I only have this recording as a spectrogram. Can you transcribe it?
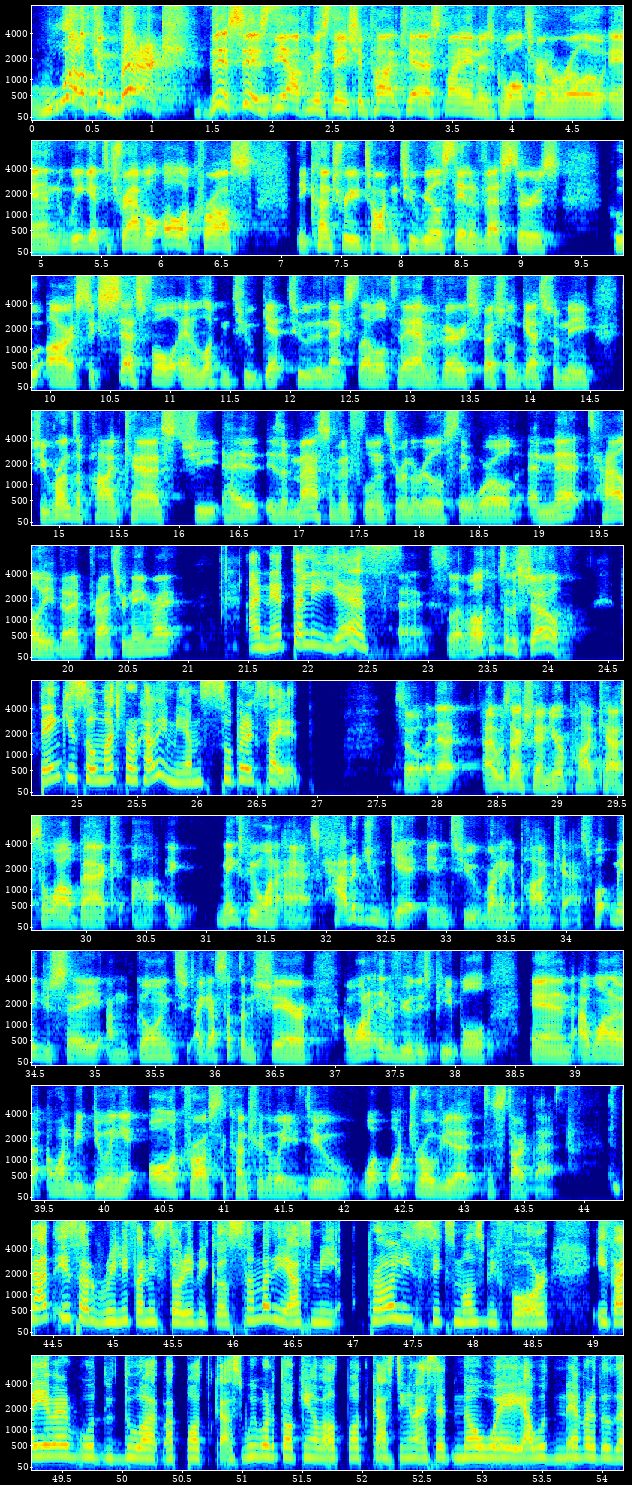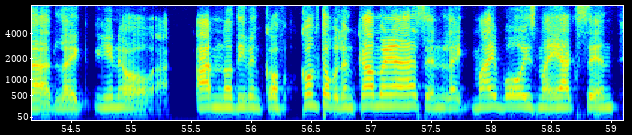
Welcome back. This is the Alchemist Nation podcast. My name is Walter Morello, and we get to travel all across the country talking to real estate investors who are successful and looking to get to the next level. Today, I have a very special guest with me. She runs a podcast. She is a massive influencer in the real estate world. Annette Tali. Did I pronounce your name right? Annette Tali, yes. Excellent. Welcome to the show. Thank you so much for having me. I'm super excited. So, Annette, I was actually on your podcast a while back. Uh, it makes me want to ask how did you get into running a podcast? What made you say, I'm going to, I got something to share. I want to interview these people and I want to, I want to be doing it all across the country the way you do. What, what drove you to, to start that? that is a really funny story because somebody asked me probably six months before if I ever would do a, a, podcast. We were talking about podcasting, and I said, No way, I would never do that. Like, you know, I'm not even com- comfortable on cameras and like my voice, my accent.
